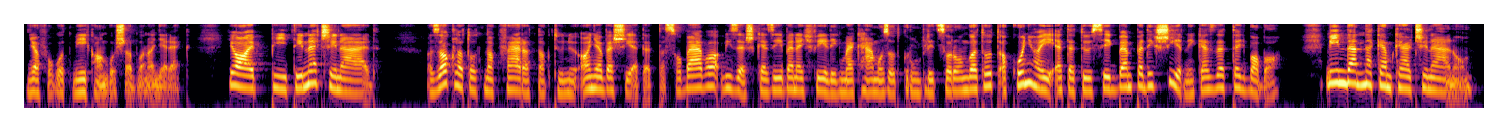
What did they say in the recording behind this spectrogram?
nyafogott még hangosabban a gyerek. Jaj, Píti, ne csináld! A zaklatottnak, fáradtnak tűnő anya besietett a szobába, vizes kezében egy félig meghámozott krumplit szorongatott, a konyhai etetőszékben pedig sírni kezdett egy baba. Mindent nekem kell csinálnom.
